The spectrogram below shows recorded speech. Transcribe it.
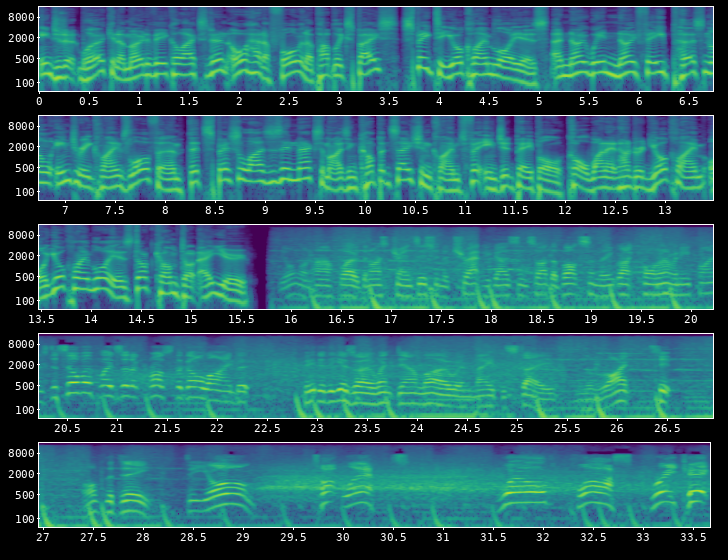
Injured at work in a motor vehicle accident or had a fall in a public space? Speak to Your Claim Lawyers, a no win, no fee personal injury claims law firm that specialises in maximising compensation claims for injured people. Call 1 800 Your Claim or yourclaimlawyers.com.au. Young on halfway with a nice transition to Trapp who goes inside the box in the right corner and he finds De Silva plays it across the goal line but Peter De Izzo went down low and made the stave. And the right tip of the D. De Jong, top left, world class free kick.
